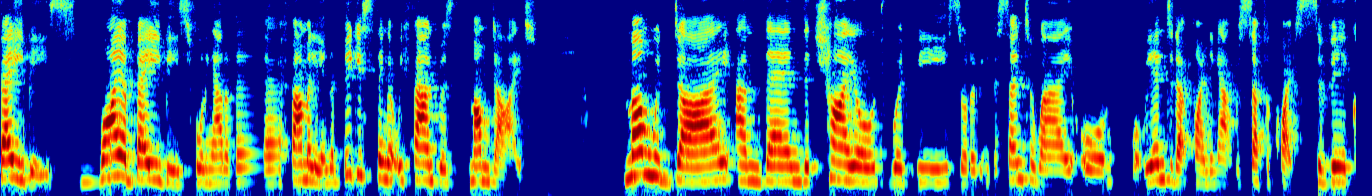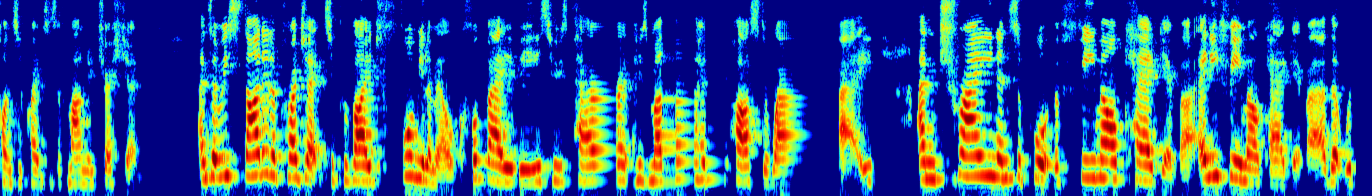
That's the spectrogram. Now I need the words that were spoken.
babies. Why are babies falling out of their family? And the biggest thing that we found was mum died. Mum would die, and then the child would be sort of either sent away, or what we ended up finding out was suffer quite severe consequences of malnutrition. And so we started a project to provide formula milk for babies whose parent, whose mother had passed away, and train and support the female caregiver, any female caregiver that would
